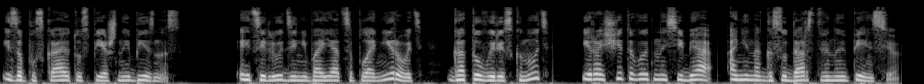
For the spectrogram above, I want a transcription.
и запускают успешный бизнес. Эти люди не боятся планировать, готовы рискнуть и рассчитывают на себя, а не на государственную пенсию.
